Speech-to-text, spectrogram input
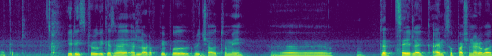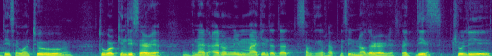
I think. It is true because I, a lot of people reach out to me uh, mm. that say like I'm so passionate about this. I want to mm. to work in this area, mm. and I, I don't imagine that that's something that happens in other areas. Like this yeah. truly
